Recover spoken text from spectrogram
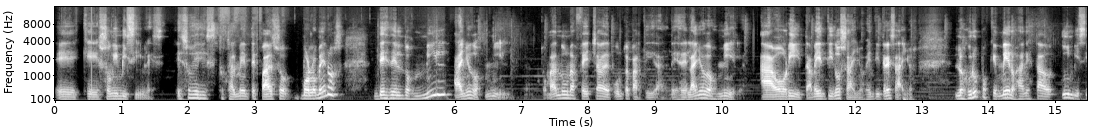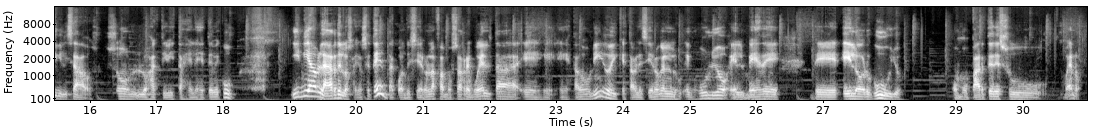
eh, que son invisibles. Eso es totalmente falso, por lo menos desde el 2000, año 2000, tomando una fecha de punto de partida, desde el año 2000 a ahorita, 22 años, 23 años, los grupos que menos han estado invisibilizados son los activistas LGTBQ. Y ni hablar de los años 70, cuando hicieron la famosa revuelta en, Estados Unidos y que establecieron en junio el mes de, de el orgullo como parte de su, bueno,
